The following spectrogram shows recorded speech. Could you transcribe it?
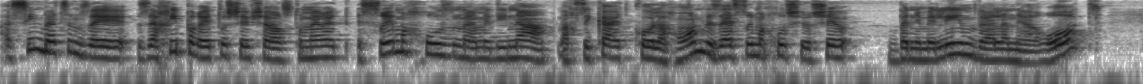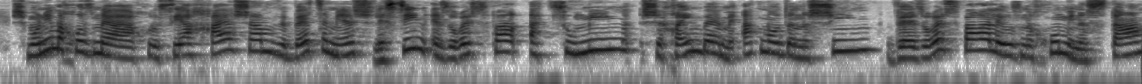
הסין בעצם זה, זה הכי פרטו שאפשר, זאת אומרת 20% מהמדינה מחזיקה את כל ההון וזה 20% שיושב בנמלים ועל הנהרות. 80% מהאוכלוסייה חיה שם ובעצם יש לסין אזורי ספר עצומים שחיים בהם מעט מאוד אנשים והאזורי ספר האלה הוזנחו מן הסתם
